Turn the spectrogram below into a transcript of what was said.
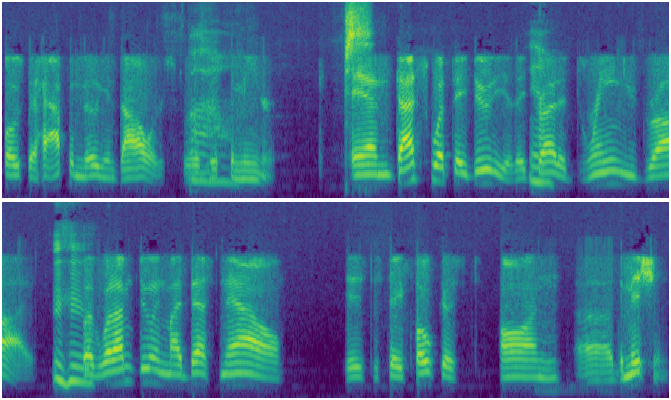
close to half a million dollars for wow. a misdemeanor. And that's what they do to you. They yeah. try to drain you dry. Mm-hmm. But what I'm doing my best now is to stay focused on uh, the mission,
